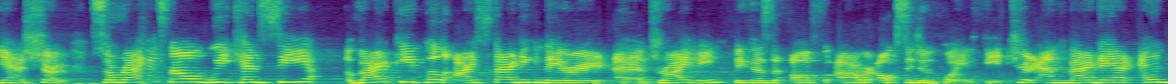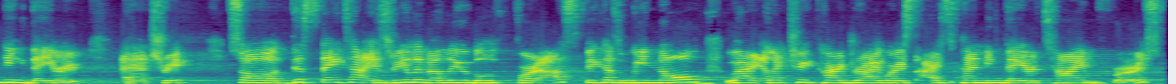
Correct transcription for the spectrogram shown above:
Yeah, sure. So right now we can see where people are starting their uh, driving because of our oxygen point feature and where they are ending their trip. So this data is really valuable for us because we know where electric car drivers are spending their time first,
